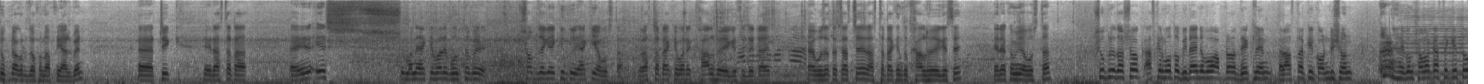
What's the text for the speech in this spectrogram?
চুকনগর যখন আপনি আসবেন ঠিক এই রাস্তাটা এর মানে একেবারে বলতে হবে, সব জায়গায় কিন্তু একই অবস্থা। রাস্তাটা একেবারে খাল হয়ে গেছে, যেটা বোঝাতে চাচ্ছে, রাস্তাটা কিন্তু খাল হয়ে গেছে, এরকমই অবস্থা। সুপ্রিয় দর্শক, আজকের মতো বিদায় নেব। আপনারা দেখলেন রাস্তার কি কন্ডিশন এবং সবার কাছ থেকে তো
